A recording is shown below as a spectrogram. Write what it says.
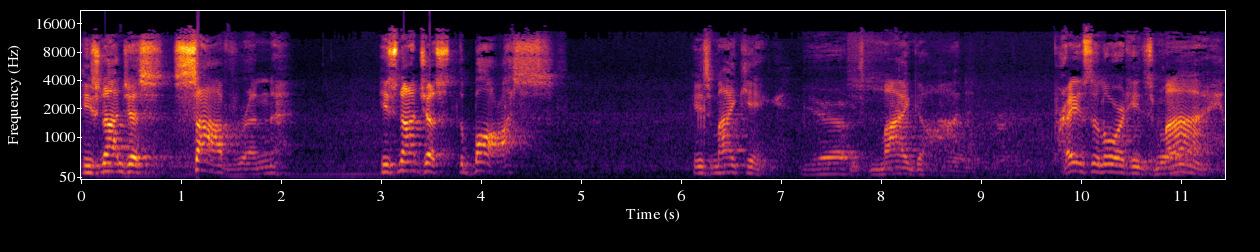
He's not just sovereign, He's not just the boss, He's my King. Yes. He's my God. Praise the Lord, He's mine.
